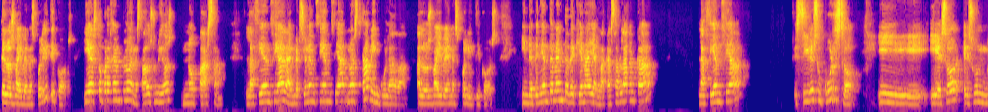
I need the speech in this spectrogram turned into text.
de los vaivenes políticos. Y esto, por ejemplo, en Estados Unidos no pasa. La ciencia, la inversión en ciencia no está vinculada a los vaivenes políticos. Independientemente de quién haya en la Casa Blanca, la ciencia sigue su curso. Y, eso es un,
